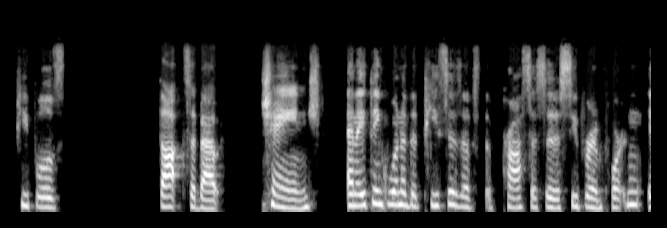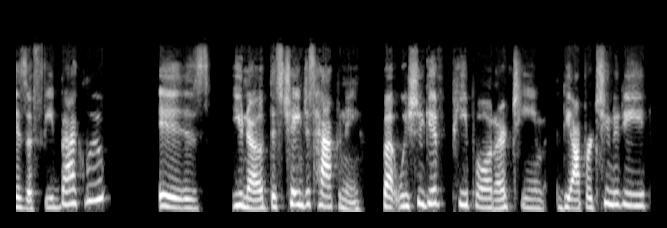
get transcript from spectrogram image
people's thoughts about change. And I think one of the pieces of the process that is super important is a feedback loop. Is you know this change is happening, but we should give people on our team the opportunity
